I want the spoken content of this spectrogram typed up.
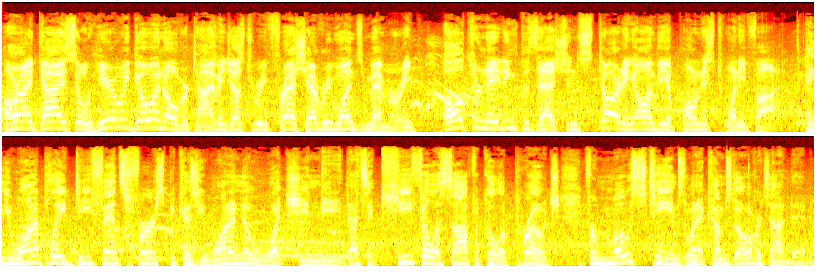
All right, guys, so here we go in overtime, and just to refresh everyone's memory, alternating possession starting on the opponent's 25. And you want to play defense first because you want to know what you need. That's a key philosophical approach for most teams when it comes to overtime, David.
